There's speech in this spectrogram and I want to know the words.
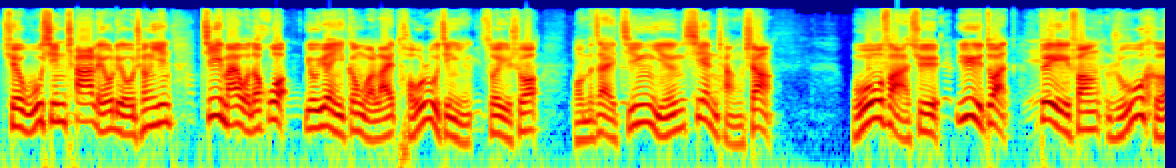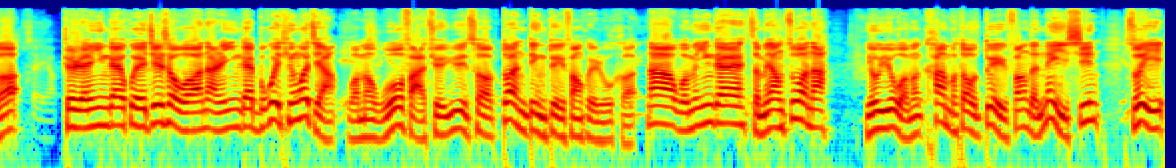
却无心插柳柳成荫，既买我的货，又愿意跟我来投入经营。所以说。我们在经营现场上无法去预断对方如何，这人应该会接受我，那人应该不会听我讲。我们无法去预测断定对方会如何，那我们应该怎么样做呢？由于我们看不透对方的内心，所以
